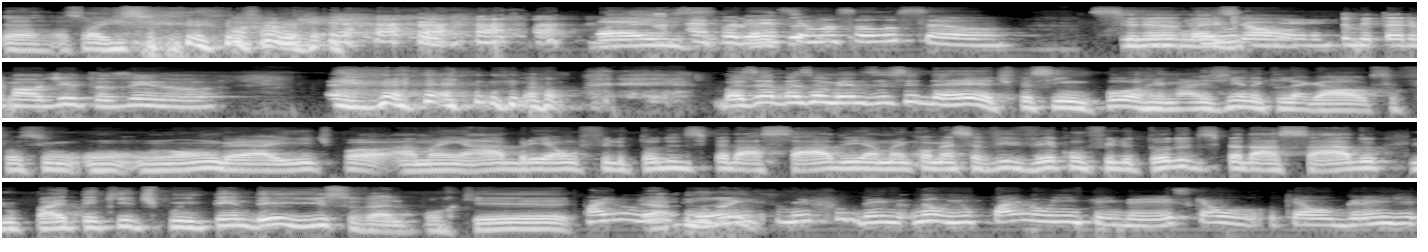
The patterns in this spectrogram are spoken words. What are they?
é, é só isso. mas, é, poderia mas... ser uma solução. Seria mais que um cemitério maldito, assim? No... não. Mas é mais ou menos essa ideia, tipo assim, porra, imagina que legal se fosse um, um, um, longa, aí, tipo, a mãe abre e é um filho todo despedaçado e a mãe começa a viver com o filho todo despedaçado e o pai tem que, tipo, entender isso, velho, porque... O pai não ia é entender isso nem fudendo. Não, e o pai não ia entender, esse que é o, que é o grande...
